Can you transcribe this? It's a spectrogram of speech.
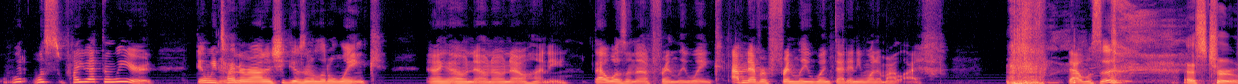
What? What's? Why you acting weird? Then we turn around and she gives him a little wink. And I go, oh no, no, no, honey, that wasn't a friendly wink. I've never friendly winked at anyone in my life. That was a. That's true.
